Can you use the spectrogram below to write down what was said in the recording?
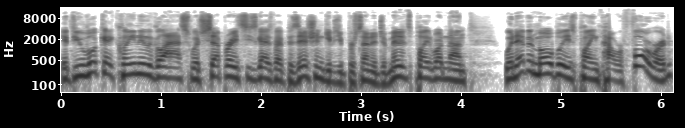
If you look at cleaning the glass, which separates these guys by position, gives you percentage of minutes played, whatnot. When Evan Mobley is playing power forward,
